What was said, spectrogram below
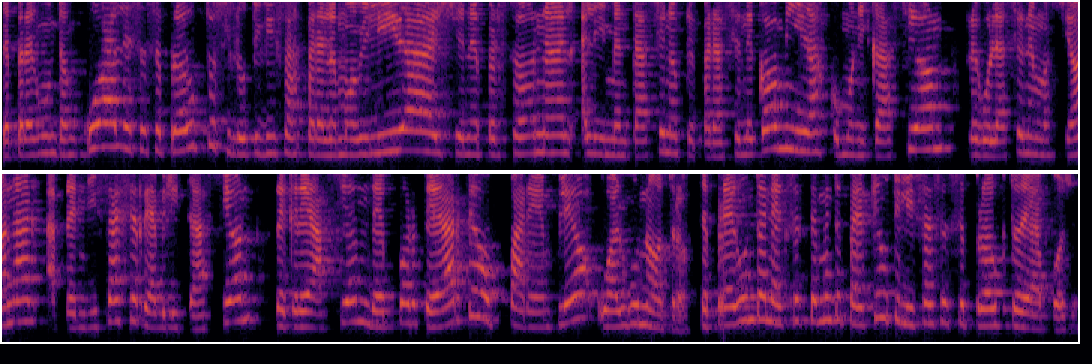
te preguntan cuál es ese producto, si lo utilizas para la movilidad, higiene personal, alimentación o preparación de comidas, comunicación, regulación emocional, aprendizaje, rehabilitación, recreación, deporte, arte o para empleo o algún otro. Te preguntan exactamente para qué utilizas ese producto de apoyo,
